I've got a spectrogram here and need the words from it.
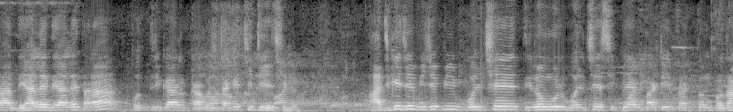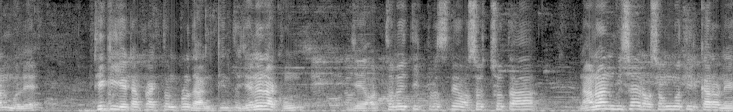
তার দেয়ালে দেয়ালে তারা পত্রিকার কাগজটাকে চিটিয়েছিল। আজকে যে বিজেপি বলছে, তৃণমূল বলছে, সিপিআইএম পার্টির প্রাক্তন প্রধান বলে, ঠিকই এটা প্রাক্তন প্রধান, কিন্তু জেনে রাখুন যে অর্থনৈতিক প্রশ্নে অস্বচ্ছতা নানান বিষয়ের অসঙ্গতির কারণে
